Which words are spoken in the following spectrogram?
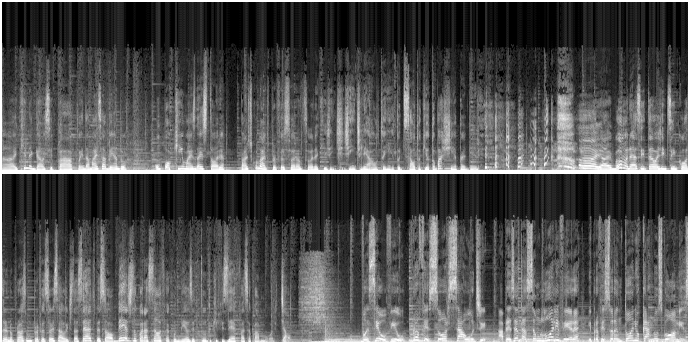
Ai, que legal esse papo, ainda mais sabendo um pouquinho mais da história particular do professor Antônio aqui, gente. Gente, ele é alto, hein? Eu tô de salto aqui, eu tô baixinha perto dele. ai, ai, vamos nessa então. A gente se encontra no próximo Professor Saúde, tá certo, pessoal? Beijos no coração, fica com Deus e tudo que fizer, faça com amor. Tchau. Você ouviu Professor Saúde. Apresentação Lu Oliveira e professor Antônio Carlos Gomes.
